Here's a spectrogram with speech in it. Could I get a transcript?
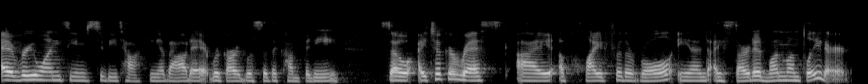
Everyone seems to be talking about it, regardless of the company. So I took a risk. I applied for the role and I started one month later.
